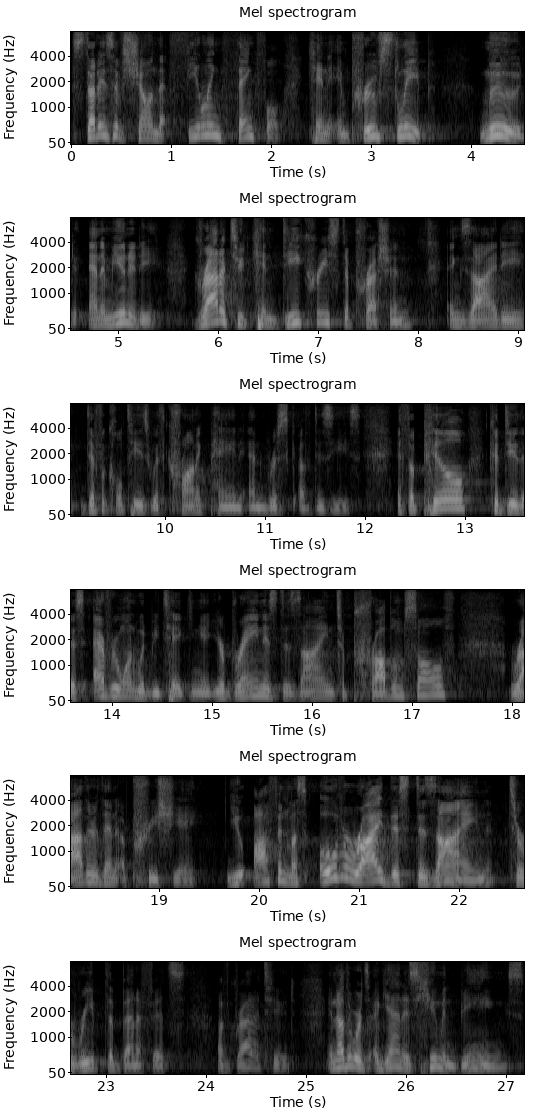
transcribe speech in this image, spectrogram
Studies have shown that feeling thankful can improve sleep, mood, and immunity. Gratitude can decrease depression, anxiety, difficulties with chronic pain, and risk of disease. If a pill could do this, everyone would be taking it. Your brain is designed to problem solve rather than appreciate you often must override this design to reap the benefits of gratitude. In other words, again, as human beings,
